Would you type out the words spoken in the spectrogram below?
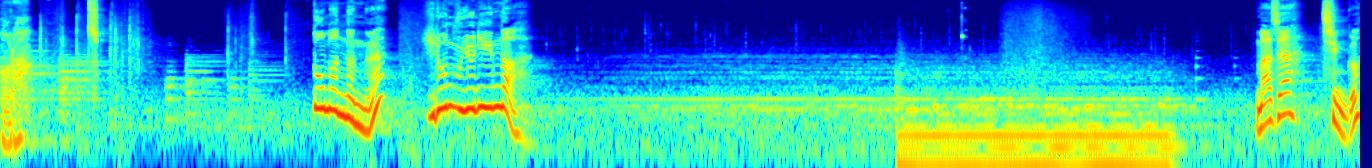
어라? 또 만났네? 이런 우연이 있나? 맞아, 친구.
